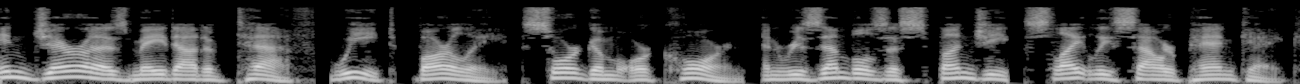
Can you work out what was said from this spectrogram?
Injera is made out of teff, wheat, barley, sorghum or corn, and resembles a spongy, slightly sour pancake.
